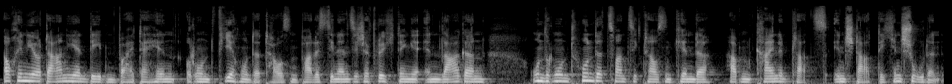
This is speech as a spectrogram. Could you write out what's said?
auch in Jordanien leben weiterhin rund 400.000 palästinensische Flüchtlinge in Lagern und rund 120.000 Kinder haben keinen Platz in staatlichen Schulen.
